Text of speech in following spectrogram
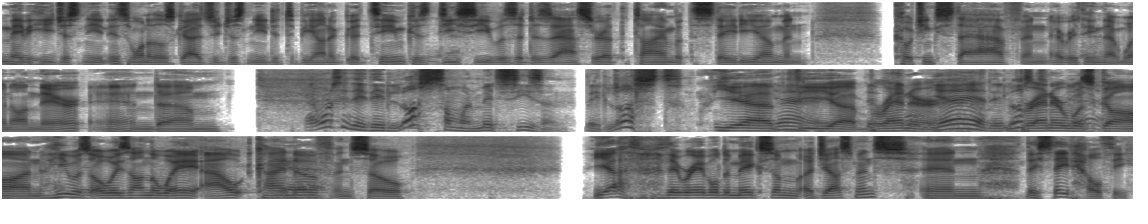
maybe he just need is one of those guys who just needed to be on a good team because DC was a disaster at the time with the stadium and coaching staff and everything that went on there. And um, I want to say they, they lost someone mid-season. They lost. yeah, Yeah, the uh, Brenner, yeah, yeah, they lost- Brenner was yeah. gone. He was always on the way out, kind Yeah. of, and so. Yeah, they were able to make some adjustments and they stayed healthy.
